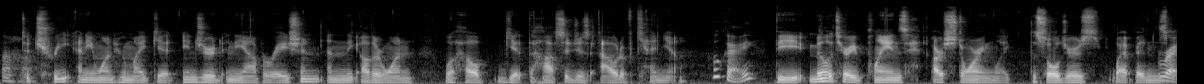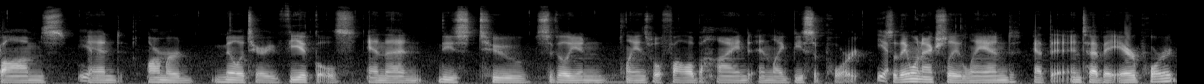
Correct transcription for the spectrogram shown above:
to uh-huh. treat anyone who might get injured in the operation, and the other one will help get the hostages out of Kenya. Okay. The military planes are storing like the soldiers, weapons, Right. bombs, Yeah. and armored military vehicles, and then these two civilian planes will follow behind and like be support. Yeah. So they won't actually land at the Entebbe airport,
